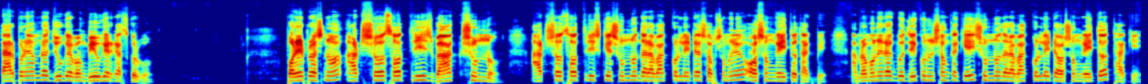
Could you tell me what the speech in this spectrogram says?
তারপরে আমরা যুগ এবং বিয়োগের কাজ করব। পরের প্রশ্ন, আটশো ছত্রিশ ভাগ শূন্য। আটশো ছত্রিশকে শূন্য দ্বারা ভাগ করলে এটা সবসময় অসংজ্ঞায়িত থাকবে। আমরা মনে রাখব যে কোনো সংখ্যাকেই শূন্য দ্বারা ভাগ করলে এটা অসংজ্ঞায়িত থাকে।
